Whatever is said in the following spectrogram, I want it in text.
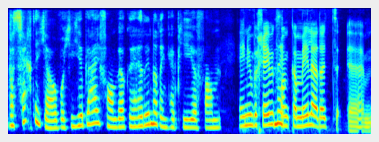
wat zegt dit jou? Word je hier blij van? Welke herinnering heb je hiervan? Hey, nu begreep ik Nee. van Camilla dat ehm,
